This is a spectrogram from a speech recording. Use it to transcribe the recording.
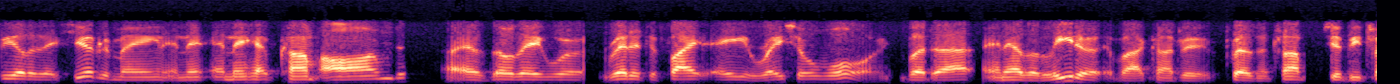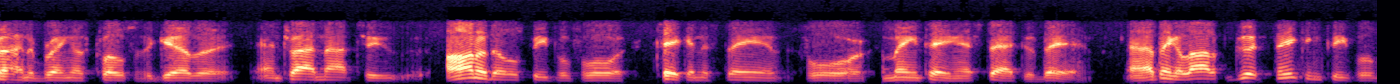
feel that they should remain, and they, and they have come armed as though they were ready to fight a racial war. But uh, and as a leader of our country, President Trump should be trying to bring us closer together and try not to honor those people for taking the stand for maintaining that status there. And I think a lot of good thinking people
